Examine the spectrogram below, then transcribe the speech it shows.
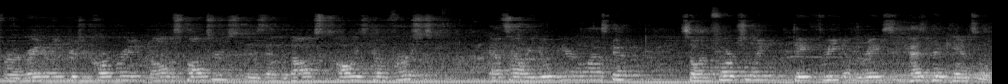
for Greater Anchorage Incorporated, and all the sponsors is that the dogs always come first. That's how we do it here in Alaska. So unfortunately, day three of the race has been canceled.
